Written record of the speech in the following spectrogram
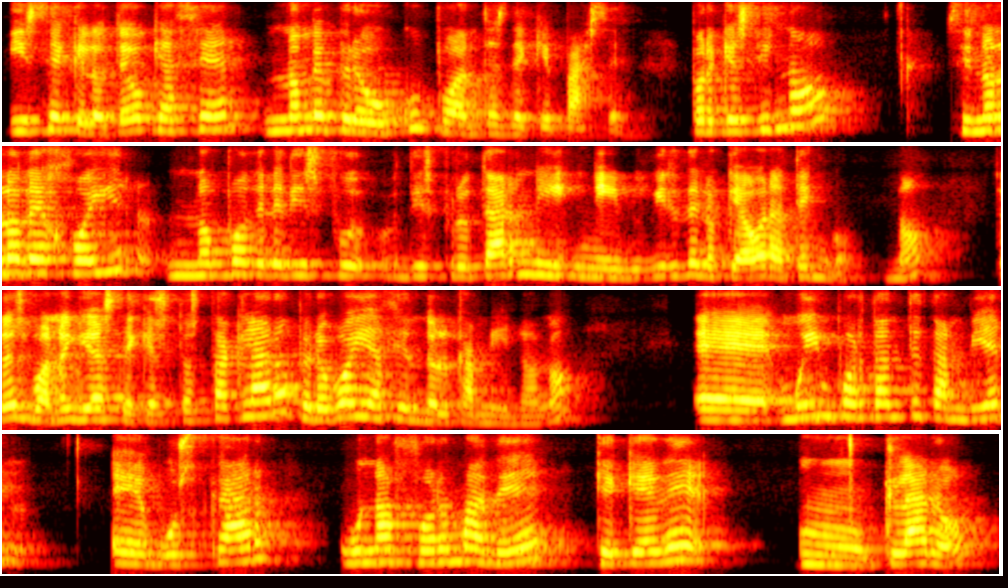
y sé que lo tengo que hacer, no me preocupo antes de que pase. Porque si no, si no lo dejo ir, no podré disfrutar ni, ni vivir de lo que ahora tengo, ¿no? Entonces, bueno, yo ya sé que esto está claro, pero voy haciendo el camino, ¿no? Eh, muy importante también eh, buscar una forma de que quede mm, claro,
